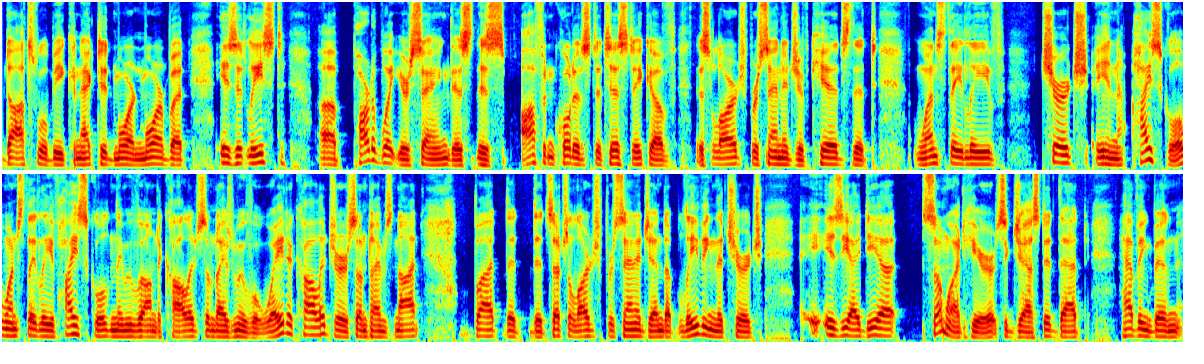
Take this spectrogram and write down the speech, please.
dots will be connected more and more. But is at least uh, part of what you're saying this this often quoted statistic of this large percentage of kids that once they leave church in high school. Once they leave high school and they move on to college, sometimes move away to college or sometimes not, but that, that such a large percentage end up leaving the church is the idea somewhat here suggested that having been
